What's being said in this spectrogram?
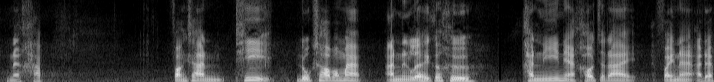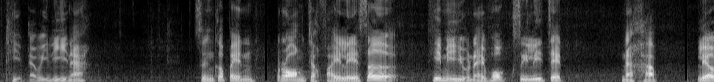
ๆนะครับ ฟังก์ชันที่ดุกชอบมากๆ อันหนึงเลยก็คือ คันนี้เนี่ยเขาจะได้ ไฟหน้า Adaptive LED นะ ซึ่งก็เป็นรองจากไฟเลเซอร์ที่มีอยู่ในพวกซีรีส์7นะครับเลี้ยว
